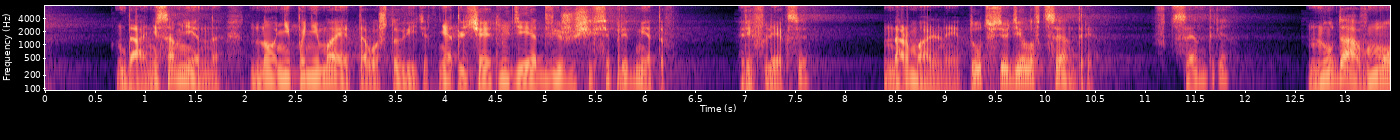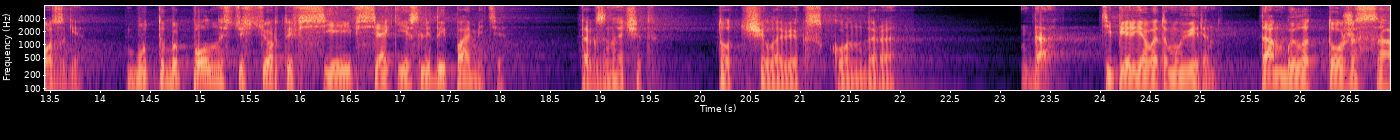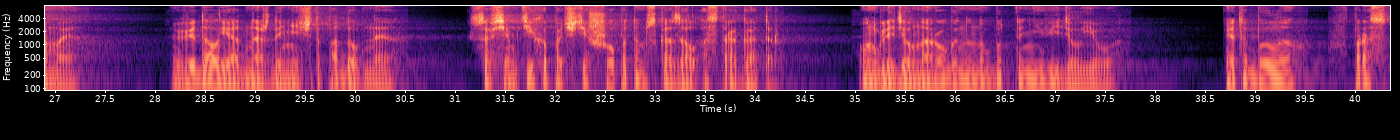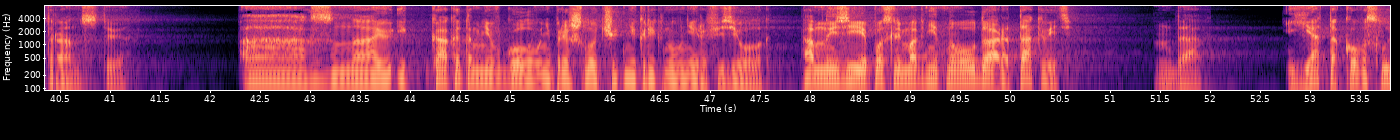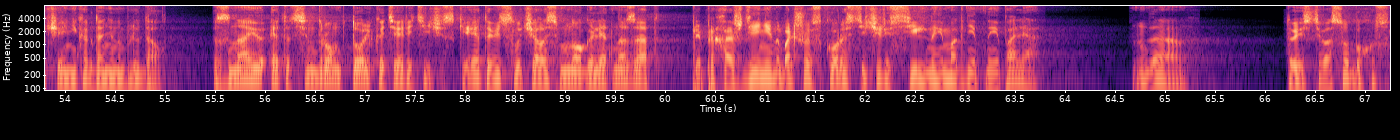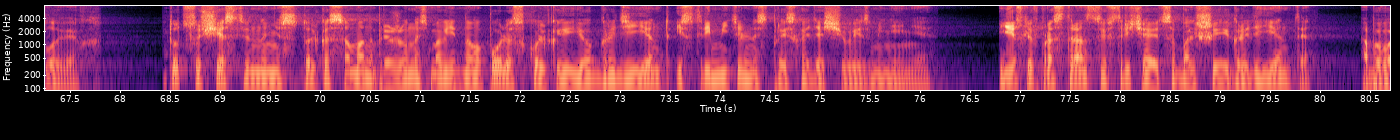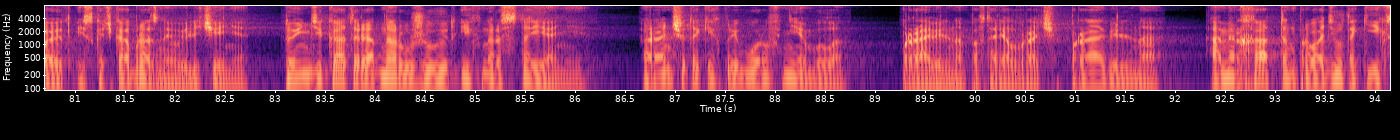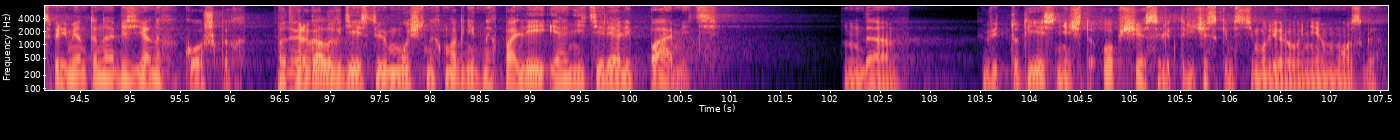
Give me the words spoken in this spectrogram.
Да, несомненно, но не понимает того, что видит, не отличает людей от движущихся предметов. Рефлексы нормальные. Тут все дело в центре. В центре? Ну да, в мозге. Будто бы полностью стерты все и всякие следы памяти. Так значит, тот человек с Кондора... Да, теперь я в этом уверен. Там было то же самое. Видал я однажды нечто подобное. Совсем тихо, почти шепотом сказал астрогатор. Он глядел на Рогана, но будто не видел его. Это было в пространстве. «Ах, знаю, и как это мне в голову не пришло!» — чуть не крикнул нейрофизиолог. «Амнезия после магнитного удара, так ведь?» «Да». «Я такого случая никогда не наблюдал. Знаю этот синдром только теоретически. Это ведь случалось много лет назад, при прохождении на большой скорости через сильные магнитные поля». «Да, то есть в особых условиях». Тут существенно не столько сама напряженность магнитного поля, сколько ее градиент и стремительность происходящего изменения. Если в пространстве встречаются большие градиенты, а бывают и скачкообразные увеличения, то индикаторы обнаруживают их на расстоянии. Раньше таких приборов не было. «Правильно», — повторял врач, — «правильно». Амерхаттен проводил такие эксперименты на обезьянах и кошках — подвергал их действию мощных магнитных полей, и они теряли память. Да, ведь тут есть нечто общее с электрическим стимулированием мозга.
